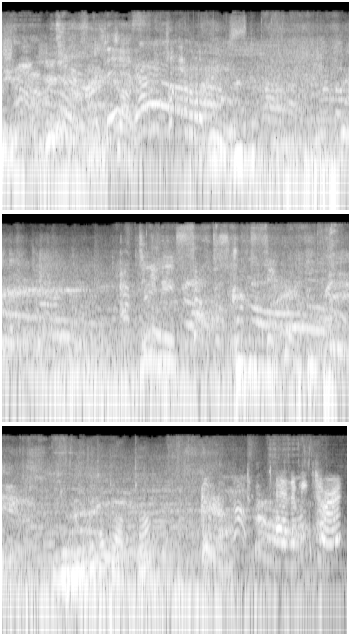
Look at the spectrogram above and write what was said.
clear. Activate self-destruct sequence. You needed a doctor? Enemy turret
